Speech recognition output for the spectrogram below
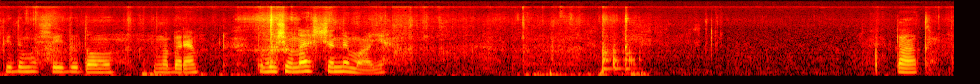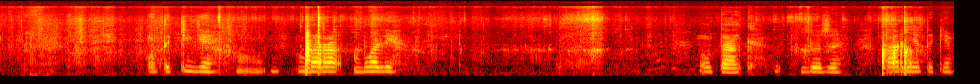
підемо ще й додому наберемо. Тому що в нас ще немає. Так. Отакі є бараболі. Отак. Дуже гарні такі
